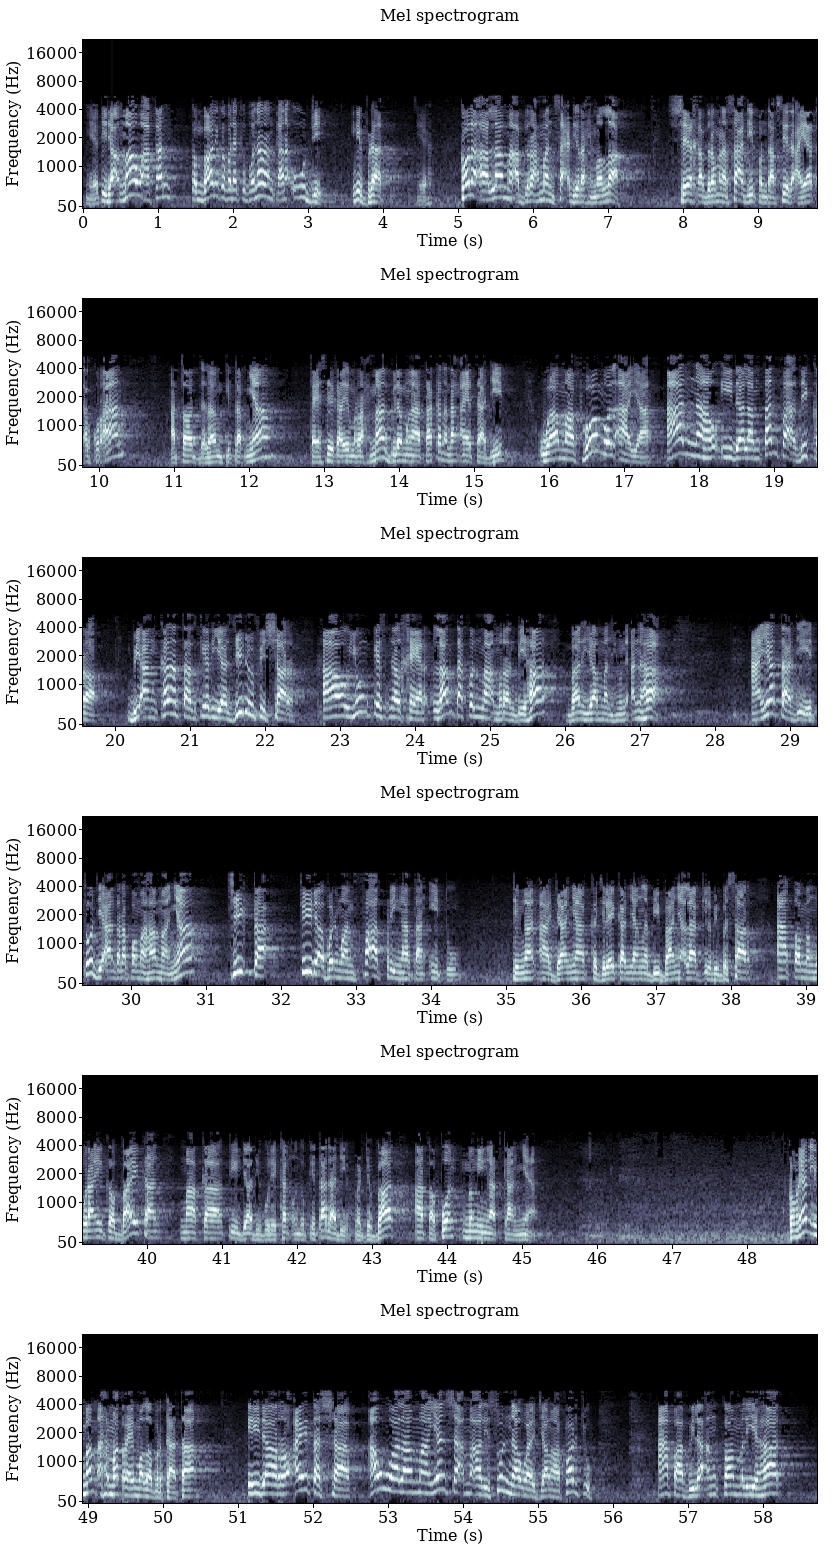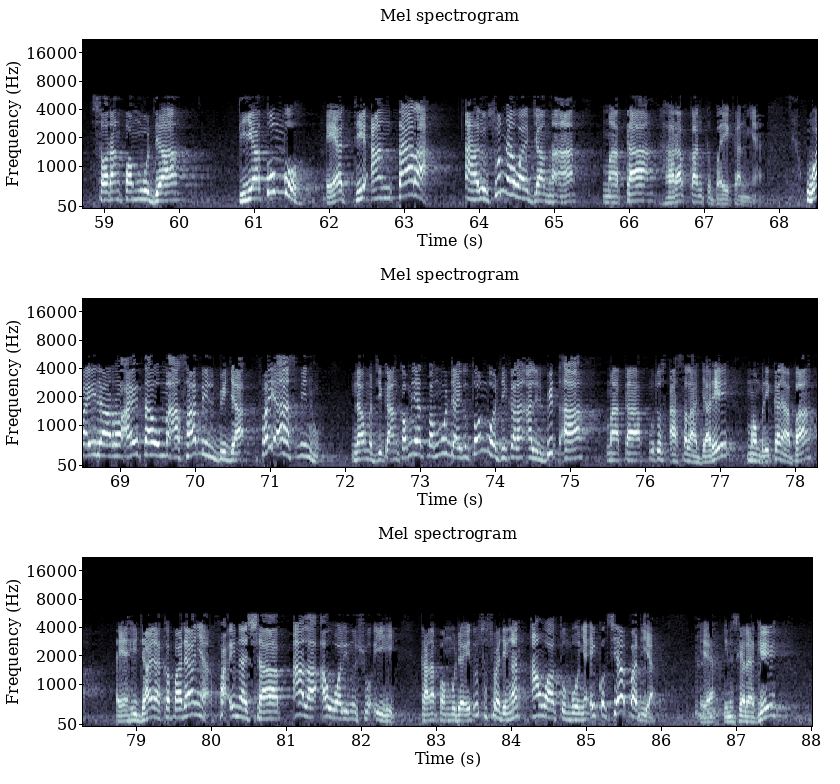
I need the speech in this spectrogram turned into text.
ya tidak mau akan kembali kepada kebenaran karena UUD ini berat ya. Qala Allama Abdurrahman Sa'di rahimahullah. Syekh Abdurrahman Sa'di pentafsir ayat Al-Qur'an atau dalam kitabnya Tafsir Kalim Rahman bila mengatakan tentang ayat tadi wa mafhumul ayat annahu idalam tanfa dzikra bi angkana tadzkir yazidu fi syarr au yungkis minal khair lam takun ma'muran biha bal yamanhun anha. Ayat tadi itu di antara pemahamannya jika tidak bermanfaat peringatan itu dengan adanya kejelekan yang lebih banyak lagi lebih besar atau mengurangi kebaikan maka tidak dibolehkan untuk kita tadi berdebat ataupun mengingatkannya. Kemudian Imam Ahmad rahimahullah berkata, "Idza ra'aita syab awwala ma yansa' ma'ali sunnah wal jamaah farjuh. Apabila engkau melihat seorang pemuda dia tumbuh ya di antara ahlu sunnah wal jamaah maka harapkan kebaikannya. Wa idza ra'aitahu ma'ashabil bid'ah fayas minhu. Namun jika engkau melihat pemuda itu tumbuh di kalangan ahli bid'ah, maka putus asalah dari memberikan apa? Ya, hidayah kepadanya. Fa inna syab ala awwalin karena pemuda itu sesuai dengan awal tumbuhnya. Ikut siapa dia? Ya, ini sekali lagi.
